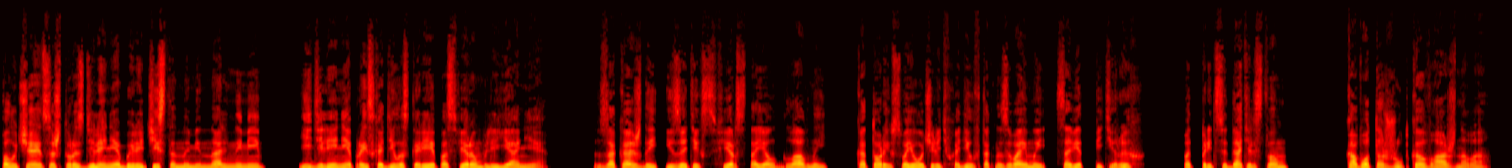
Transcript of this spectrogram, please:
получается, что разделения были чисто номинальными, и деление происходило скорее по сферам влияния. За каждой из этих сфер стоял главный, который, в свою очередь, входил в так называемый «Совет пятерых» под председательством кого-то жутко важного.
